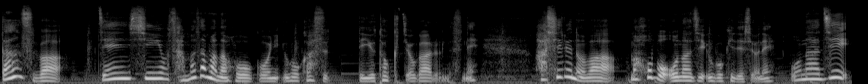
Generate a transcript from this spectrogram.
ダンスは全身をさまざまな方向に動かすっていう特徴があるんですね。走るのは、まあ、ほぼ同じ動きですよね。同じ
